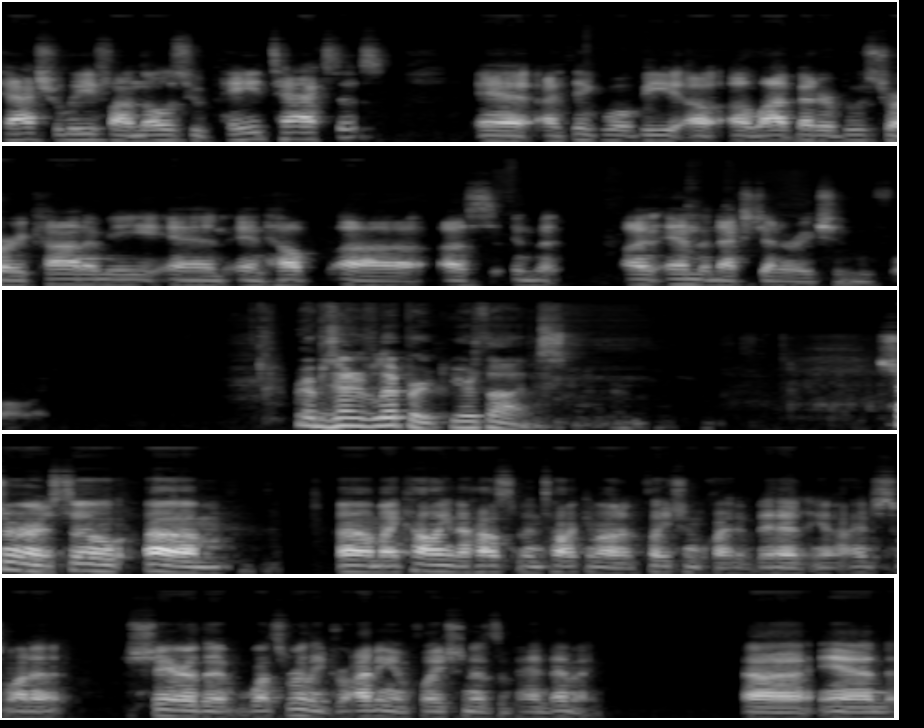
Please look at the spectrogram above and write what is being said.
tax relief on those who paid taxes, uh, I think will be a, a, lot better boost to our economy and and help uh, us in the and the next generation move forward. Representative Lippert, your thoughts? Sure. So um, uh, my colleague in the House has been talking about inflation quite a bit. You know, I just want to share that what's really driving inflation is the pandemic. Uh, and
